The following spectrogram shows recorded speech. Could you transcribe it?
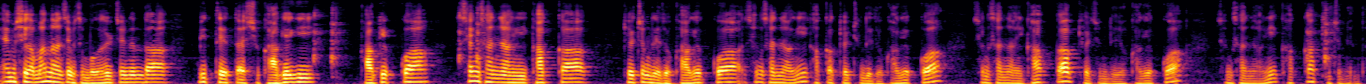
MC가 만나는 점에서 뭐가 결정된다? 밑에 다시 가격이 가격과 생산량이 각각 결정되죠. 가격과 생산량이 각각 결정되죠. 가격과 생산량이 각각 결정되죠. 가격과 생산량이 각각 결정된다.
